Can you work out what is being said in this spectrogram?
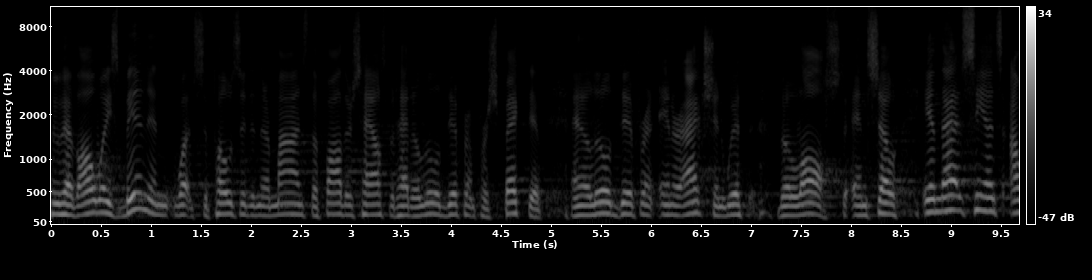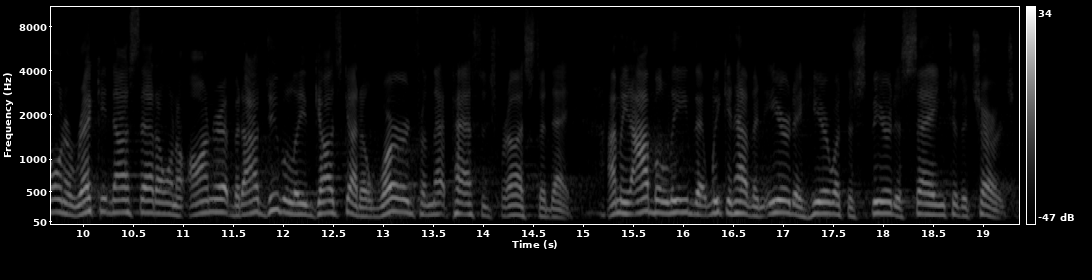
who have always been in what's supposed in their minds the Father's house, but had a little different perspective and a little different interaction with the lost. And so, in that sense, I want to recognize that. I want to honor it, but I do believe God's got a word from that passage for us today. I mean, I believe that we can have an ear to hear what the Spirit is saying to the church.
